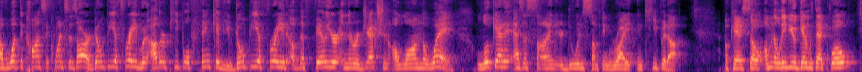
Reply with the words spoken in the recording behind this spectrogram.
of what the consequences are. Don't be afraid what other people think of you. Don't be afraid of the failure and the rejection along the way. Look at it as a sign that you're doing something right and keep it up. Okay, so I'm going to leave you again with that quote.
